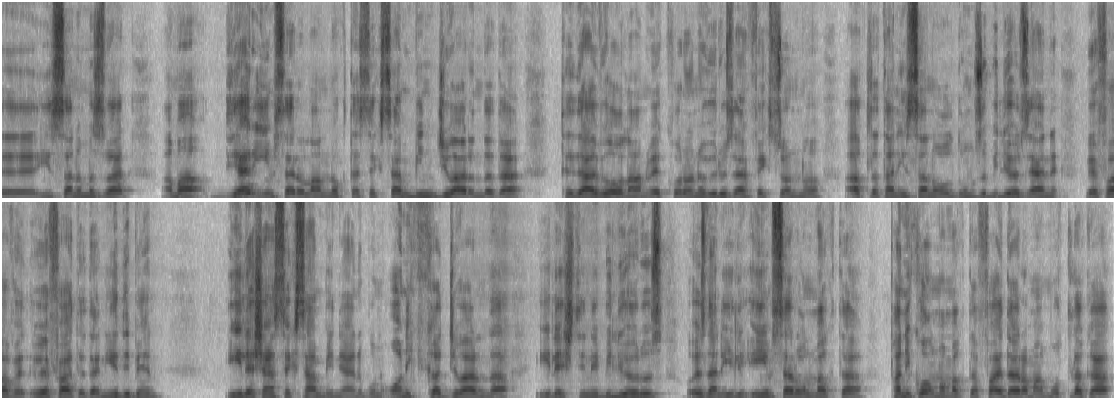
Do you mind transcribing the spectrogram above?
e, insanımız var. Ama diğer iyimser olan nokta 80 bin civarında da tedavi olan ve koronavirüs enfeksiyonunu atlatan insan olduğumuzu biliyoruz. Yani vefat, vefat eden 7 bin, iyileşen 80 bin yani bunun 12 kat civarında iyileştiğini biliyoruz. O yüzden iyimser olmakta, panik olmamakta fayda var ama mutlaka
